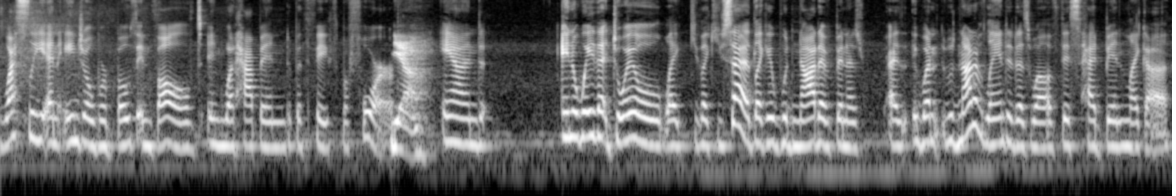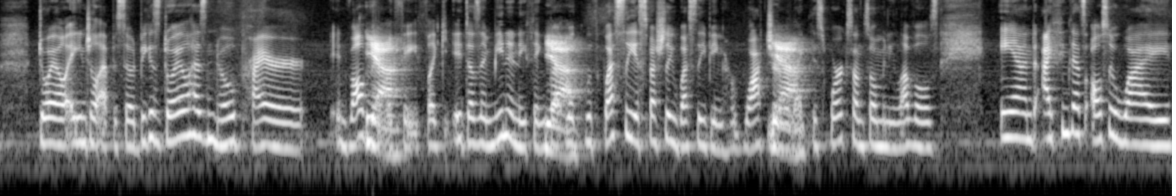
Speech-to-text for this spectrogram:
Wesley and Angel were both involved in what happened with Faith before. Yeah. And in a way that Doyle, like like you said, like it would not have been as, as it would not have landed as well if this had been like a Doyle Angel episode because Doyle has no prior involvement yeah. with Faith. Like it doesn't mean anything. Yeah. But with, with Wesley, especially Wesley being her watcher, yeah. like this works on so many levels. And I think that's also why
